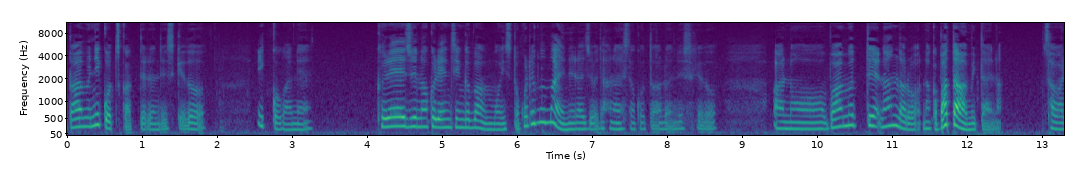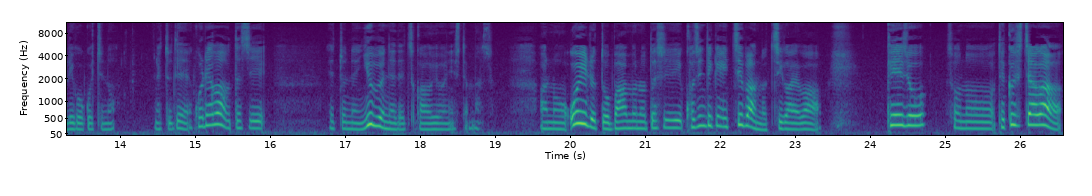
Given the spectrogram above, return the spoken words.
バーム2個使ってるんですけど1個がねクレージュのクレンジングバームモイストこれも前ねラジオで話したことあるんですけどあの、バームってなんだろうなんかバターみたいな触り心地のやつでこれは私えっとね湯船で使うようにしてます。あのオイルとバームの私個人的に一番の違いは形状そのテクスチャーが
